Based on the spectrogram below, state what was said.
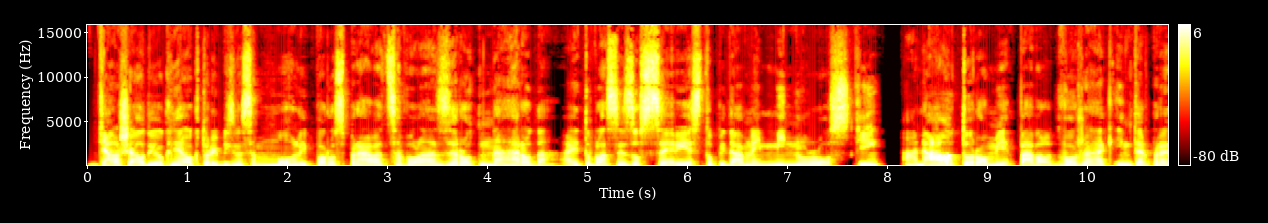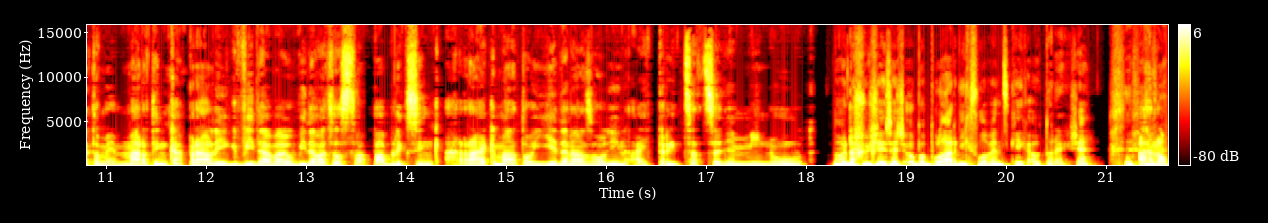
Ďalšia audiokniha, o ktorej by sme sa mohli porozprávať, sa volá Zrod národa a je to vlastne zo série Stopy dávnej minulosti. Ano. Autorom je Pavel Dvořák, interpretom je Martin Kaprálík, vydávajú vydavateľstva Public Sync a RAK, má to 11 hodín aj 37 minút. No, když už je řeč o populárních slovenských autorech, že? Áno,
